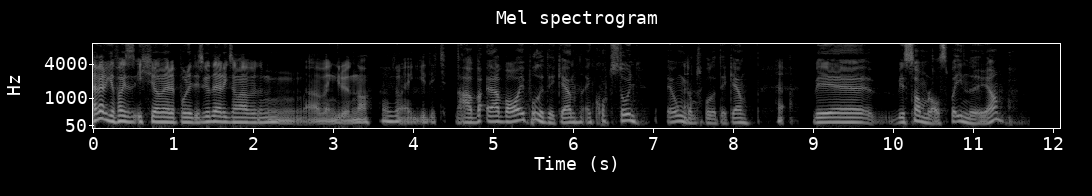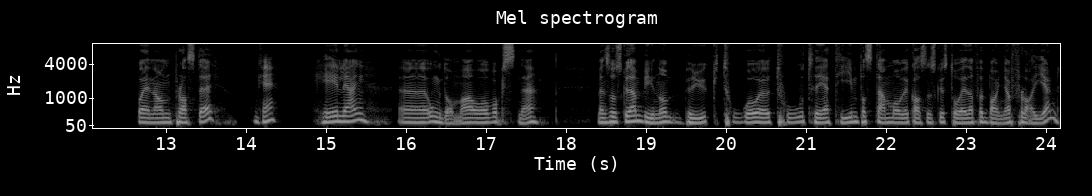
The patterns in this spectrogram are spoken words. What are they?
jeg velger faktisk ikke å være politisk, og det er liksom av, av en grunn nå. Liksom, jeg gidder ikke. Nei, jeg var i politikken en kort stund. I ungdomspolitikken. Vi, vi samla oss på Inderøya, på en eller annen plass der. Ok? Hel gjeng. Uh, ungdommer og voksne. Men så skulle de begynne å bruke to-tre to, timer på å stemme over hva som skulle stå i den forbanna flyeren.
